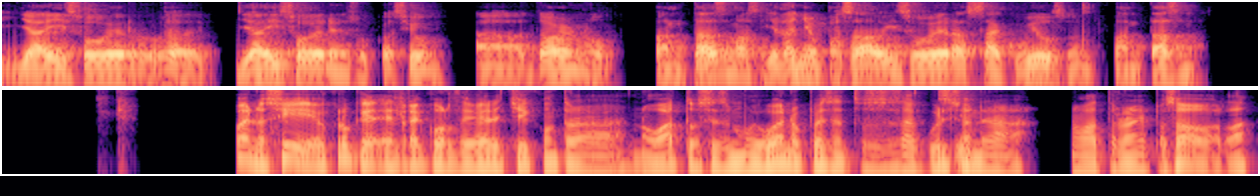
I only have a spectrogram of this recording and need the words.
ya hizo ver, o sea, ya hizo ver en su ocasión a Darnold fantasmas y el año pasado hizo ver a Zach Wilson fantasmas. Bueno, sí, yo creo que el récord de Belichick contra novatos es muy bueno, pues entonces Zach Wilson era novato el año pasado, ¿verdad?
